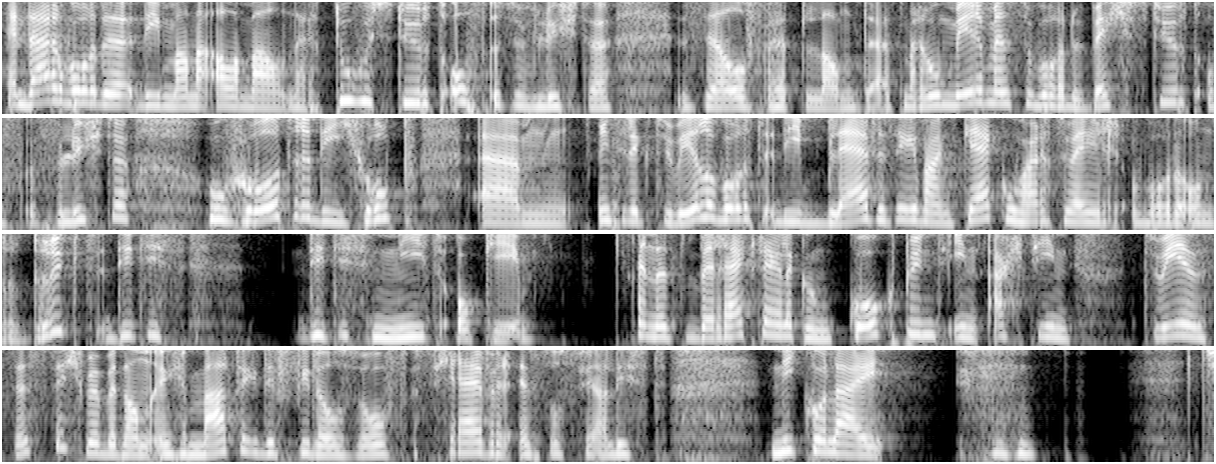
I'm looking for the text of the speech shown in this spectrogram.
En daar worden die mannen allemaal naartoe gestuurd of ze vluchten zelf het land uit. Maar hoe meer mensen worden weggestuurd of vluchten, hoe groter die groep ehm, intellectuelen wordt die blijven zeggen van kijk hoe hard wij hier worden onderdrukt. Dit is, dit is niet oké. En het bereikt eigenlijk een kookpunt in 1862. We hebben dan een gematigde filosoof, schrijver en socialist, Nikolai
